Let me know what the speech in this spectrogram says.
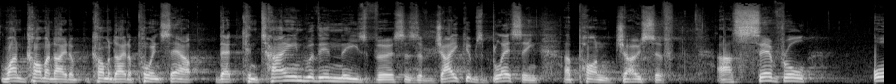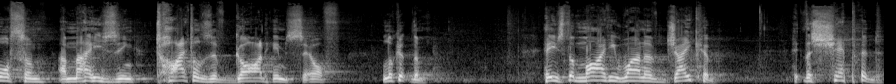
One commentator, commentator points out that contained within these verses of Jacob's blessing upon Joseph are several awesome, amazing titles of God Himself. Look at them. He's the mighty one of Jacob, the shepherd,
